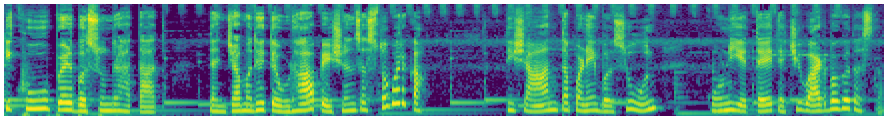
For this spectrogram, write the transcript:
ती खूप वेळ बसून राहतात. त्यांच्यामध्ये तेवढा पेशन्स असतो बरं का. ती शांतपणे बसून कोण येतंय त्याची वाट बघत असतात.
